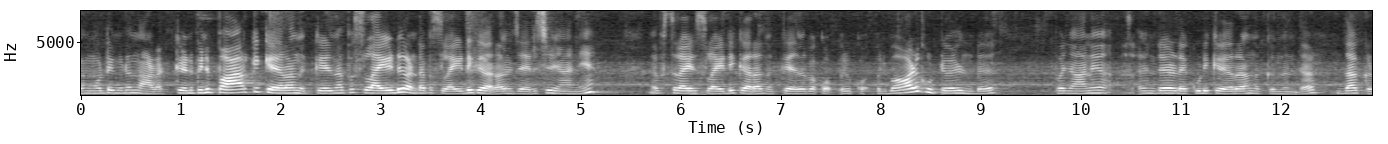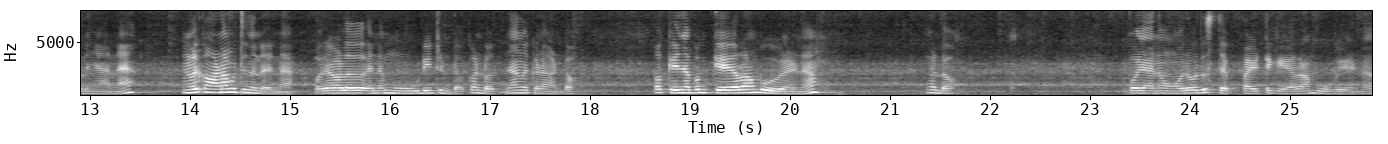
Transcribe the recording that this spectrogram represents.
അങ്ങോട്ടും ഇങ്ങോട്ടും നടക്കുകയാണ് പിന്നെ പാർക്കിൽ കയറാൻ നിൽക്കുകയായിരുന്നു അപ്പോൾ സ്ലൈഡ് കണ്ടപ്പോൾ സ്ലൈഡിൽ കയറാമെന്ന് വിചാരിച്ചു ഞാൻ അപ്പോൾ സ്ലൈഡ് സ്ലൈഡിൽ കയറാൻ നിൽക്കുകയായിരുന്നു അപ്പോൾ ഒരുപാട് കുട്ടികളുണ്ട്. അപ്പോൾ ഞാൻ എന്റെ ഇടയിൽ കൂടി കയറാൻ നിൽക്കുന്നുണ്ട് ഇതാക്കണം ഞാൻ നിങ്ങൾ കാണാൻ പറ്റുന്നുണ്ട് എന്നെ? ഒരാൾ എന്നെ മൂടിയിട്ടുണ്ട്. കണ്ടോ? ഞാൻ നിൽക്കണേ കണ്ടോ? ഓക്കെ ഞാൻ അപ്പം കയറാൻ പോവുകയാണ്. കണ്ടോ? അപ്പോൾ ഞാൻ ഓരോരോ സ്റ്റെപ്പായിട്ട് കയറാൻ പോവുകയാണ്.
